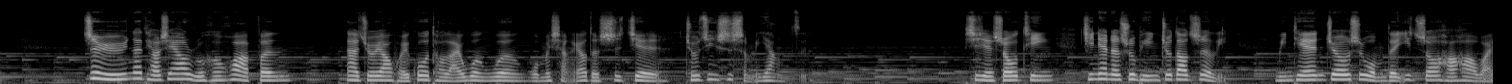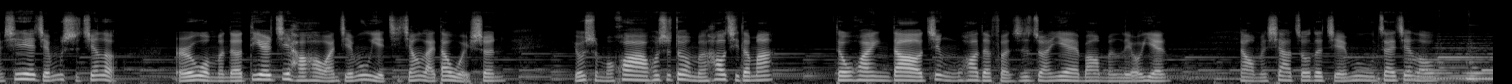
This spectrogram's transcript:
至于那条线要如何划分，那就要回过头来问问我们想要的世界究竟是什么样子。谢谢收听，今天的书评就到这里。明天就是我们的一周好好玩系列节目时间了。而我们的第二季好好玩节目也即将来到尾声，有什么话或是对我们好奇的吗？都欢迎到静文化的粉丝专业帮我们留言。那我们下周的节目再见喽。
